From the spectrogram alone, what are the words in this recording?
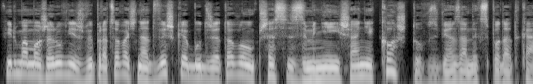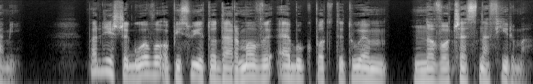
Firma może również wypracować nadwyżkę budżetową przez zmniejszanie kosztów związanych z podatkami. Bardziej szczegółowo opisuje to darmowy e-book pod tytułem Nowoczesna firma.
